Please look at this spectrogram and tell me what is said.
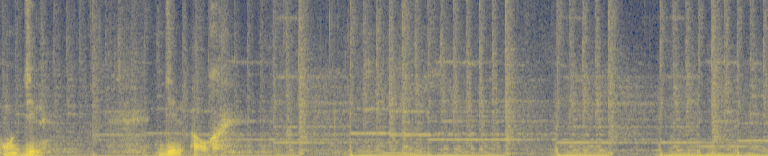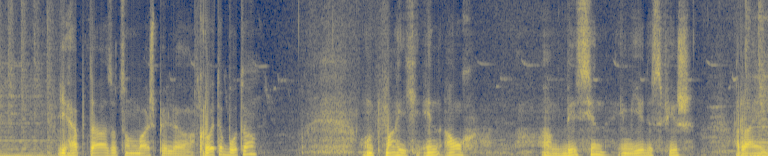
Und Dill. Dill auch. Ich habe da so zum Beispiel äh, Kräuterbutter und mache ich ihn auch ein bisschen in jedes Fisch rein.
